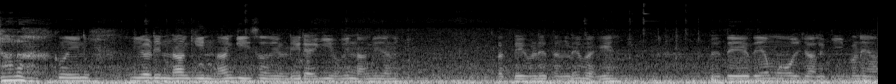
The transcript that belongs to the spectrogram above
ਚਲ ਕੋਈ ਨਹੀਂ ਜਿਹੜੀ ਨਾਂਗੀ ਨਾਂਗੀ ਸੋ ਜਿਹੜੀ ਰਹਿ ਗਈ, ਉਹ ਵੀ ਲੰਘ ਜਾਣੀ। ਕੱਡੇ ਬੜੇ ਤਗੜੇ ਬਹਿ ਗਏ। ਤੇ ਦੇਖਦੇ ਆ ਮਾਹੌਲ ਚੱਲ ਕੀ ਬਣਿਆ।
